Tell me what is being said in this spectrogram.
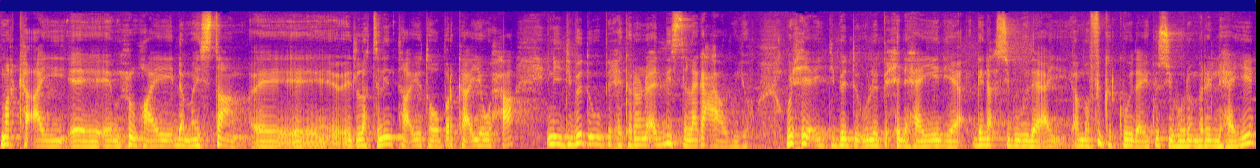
Marka ay muxuu ahaye dhammaystaan la talinta iyo tababarka iyo waxaa inay dibadda u bixi karaan at laga caawiyo. Wixii ay dibadda ula bixi lahaayeen ee ganacsigooda ay ama fikirkooda ay ku sii horumarin lahaayeen.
